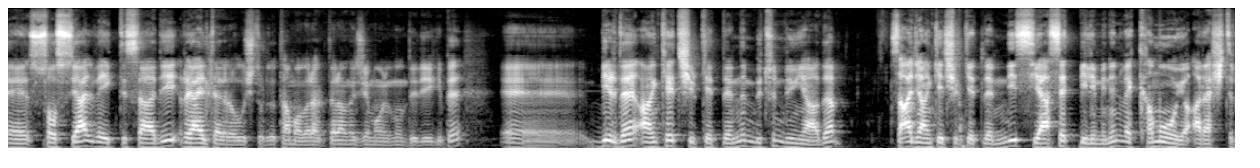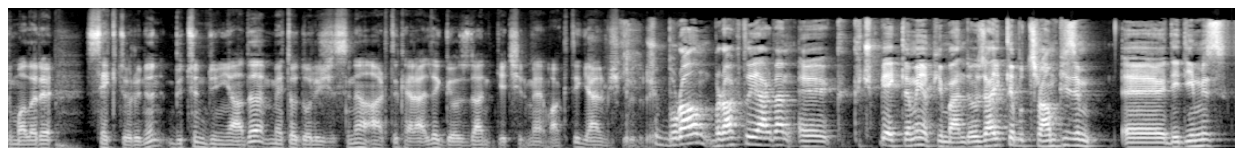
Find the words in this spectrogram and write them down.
E, sosyal ve iktisadi realiteler oluşturdu tam olarak Daran Cemoğlu'nun dediği gibi. E, bir de anket şirketlerinin bütün dünyada sadece anket şirketlerinin değil siyaset biliminin ve kamuoyu araştırmaları sektörünün bütün dünyada metodolojisini artık herhalde gözden geçirme vakti gelmiş gibi duruyor. Şu Brown bıraktığı yerden e, küçük bir ekleme yapayım ben de. Özellikle bu Trumpizm e, dediğimiz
